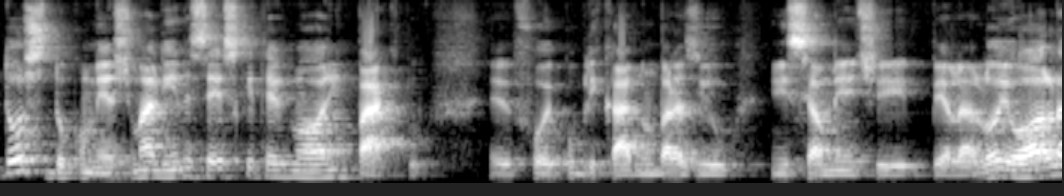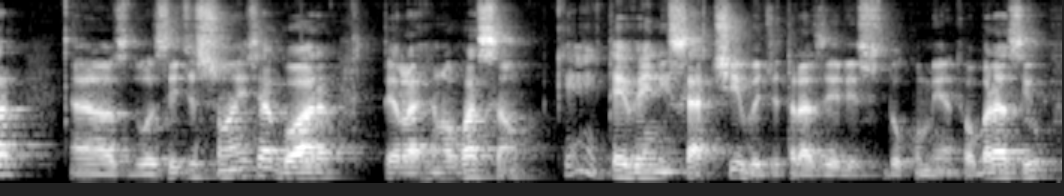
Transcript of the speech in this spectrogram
Dos documentos de Malines, esse que teve maior impacto foi publicado no Brasil inicialmente pela Loyola, as duas edições, e agora pela Renovação. Quem teve a iniciativa de trazer esse documento ao Brasil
